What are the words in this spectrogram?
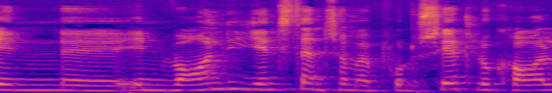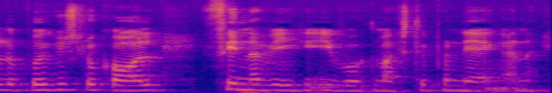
en, øh, en vanlig genstand, som er produceret lokalt og brygges lokalt, finder vi ikke i vådmagtsdeponeringerne.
